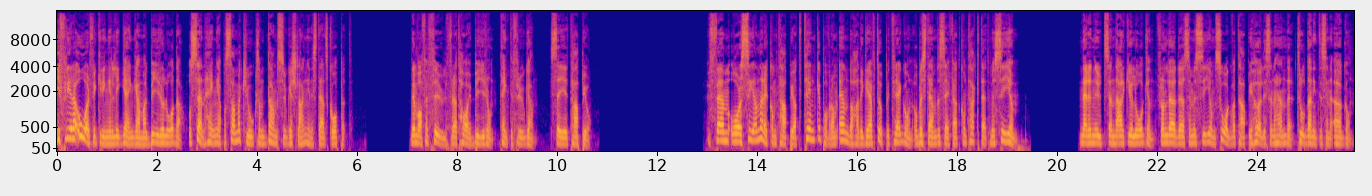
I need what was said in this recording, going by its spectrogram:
I flera år fick ringen ligga i en gammal byrålåda och sen hänga på samma krok som dammsugarslangen i städskåpet. Den var för ful för att ha i byrån, tänkte frugan, säger Tapio. Fem år senare kom Tapio att tänka på vad de ändå hade grävt upp i trädgården och bestämde sig för att kontakta ett museum. När den utsända arkeologen från Lödöse museum såg vad Tapio höll i sina händer trodde han inte sina ögon.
